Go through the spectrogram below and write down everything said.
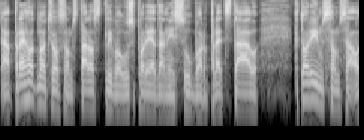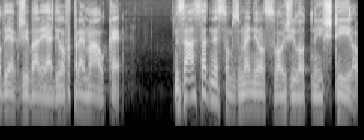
a prehodnotil som starostlivo usporiadaný súbor predstav, ktorým som sa odjak živa riadil v premávke – Zásadne som zmenil svoj životný štýl.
